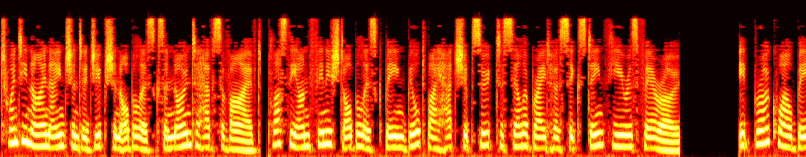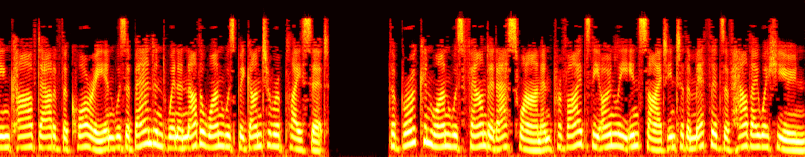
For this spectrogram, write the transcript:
Twenty-nine ancient Egyptian obelisks are known to have survived, plus the unfinished obelisk being built by Hatshepsut to celebrate her 16th year as pharaoh. It broke while being carved out of the quarry and was abandoned when another one was begun to replace it. The broken one was found at Aswan and provides the only insight into the methods of how they were hewn.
